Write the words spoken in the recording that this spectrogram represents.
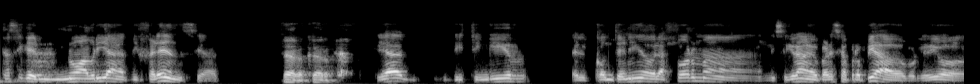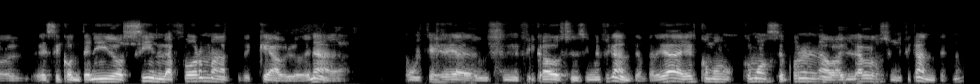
Casi que no habría diferencia. Claro, claro. Ya distinguir el contenido de la forma ni siquiera me parece apropiado, porque digo, ese contenido sin la forma, ¿de qué hablo? De nada. Como esta idea de un significado sin significante. En realidad es como se ponen a bailar los significantes, ¿no?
